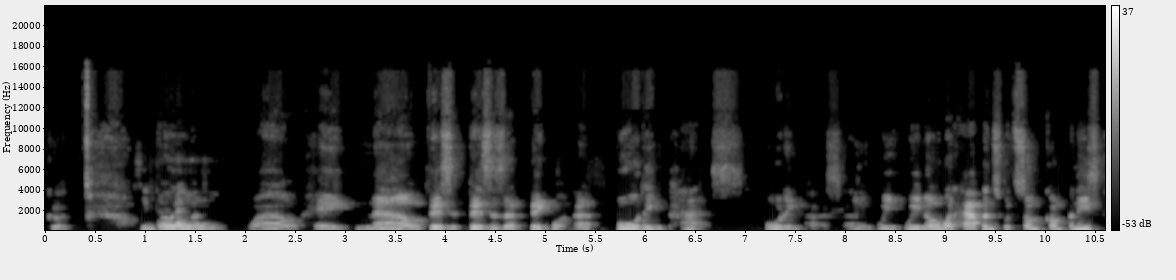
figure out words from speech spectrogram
Good. Sin problema. Oh, wow. Hey, now this this is a big one. Huh? Boarding pass. Boarding pass. huh? We we know what happens with some companies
